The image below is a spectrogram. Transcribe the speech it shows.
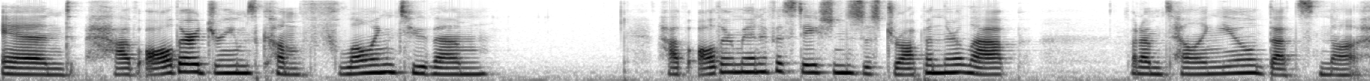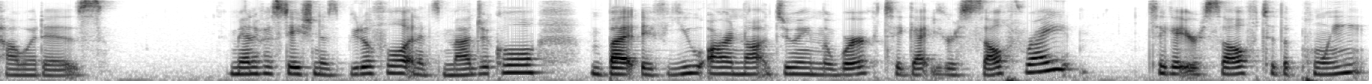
and have all their dreams come flowing to them, have all their manifestations just drop in their lap. But I'm telling you, that's not how it is. Manifestation is beautiful and it's magical, but if you are not doing the work to get yourself right, to get yourself to the point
